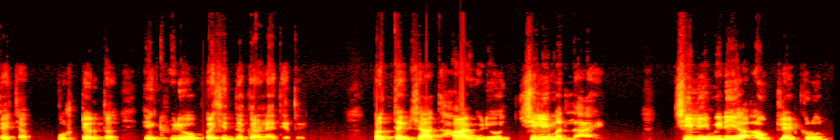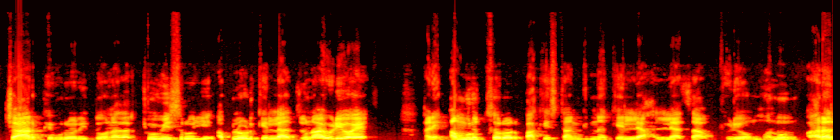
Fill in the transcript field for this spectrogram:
त्याच्या पुष्ट्यर्थ एक व्हिडिओ प्रसिद्ध करण्यात येतोय. प्रत्यक्षात हा व्हिडिओ चिलीमधला आहे. चिली मीडिया आउटलेटकडून चार फेब्रुवारी दोन हजार चोवीस रोजी अपलोड केलेला जुना व्हिडिओ आहे आणि अमृतसरवर पाकिस्ताननं केलेल्या हल्ल्याचा व्हिडिओ म्हणून भारत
